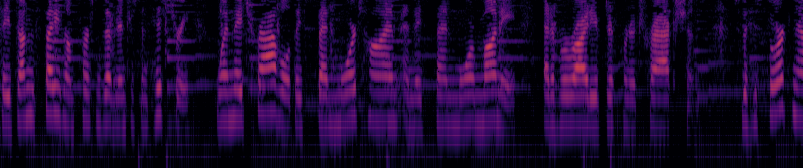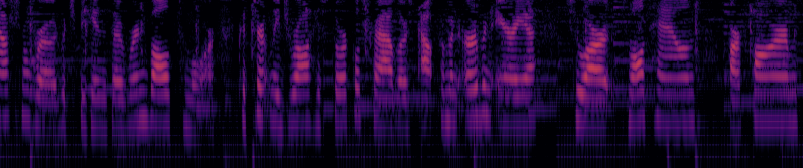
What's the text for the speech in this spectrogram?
they've done the studies on persons have an interest in history, when they travel, they spend more time and they spend more money at a variety of different attractions. So the Historic National Road, which begins over in Baltimore, could certainly draw historical travelers out from an urban area to our small towns, our farms,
